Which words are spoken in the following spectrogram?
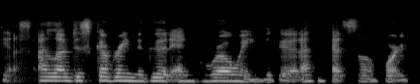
Yes, I love discovering the good and growing the good. I think that's so important.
